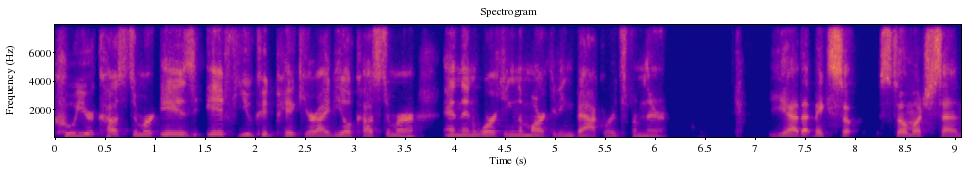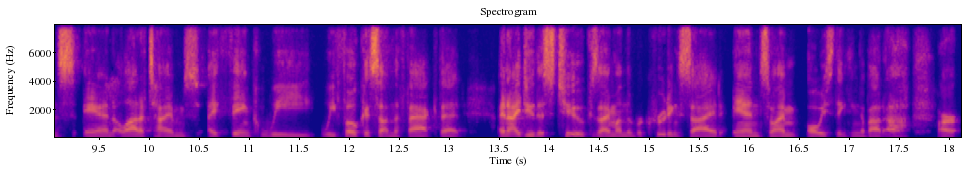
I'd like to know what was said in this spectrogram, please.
who your customer is if you could pick your ideal customer and then working the marketing backwards from there. Yeah that makes so so much sense and a lot of times i think we we focus on the fact that and I do this too because I'm on the recruiting side, and so I'm always thinking about, oh, our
